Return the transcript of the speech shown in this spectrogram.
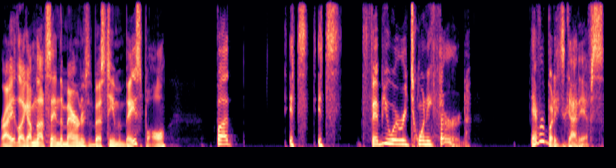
right? Like I'm not saying the Mariners are the best team in baseball, but it's it's February 23rd. Everybody's got ifs.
